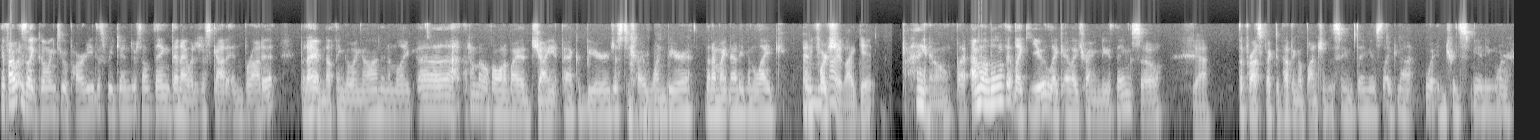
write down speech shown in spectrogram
if i was like going to a party this weekend or something then i would have just got it and brought it but i have nothing going on and i'm like uh i don't know if i want to buy a giant pack of beer just to try one beer that i might not even like I unfortunately probably like it. i know but i'm a little bit like you like i like trying new things so Yeah. the prospect of having a bunch of the same thing is like not what interests me anymore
